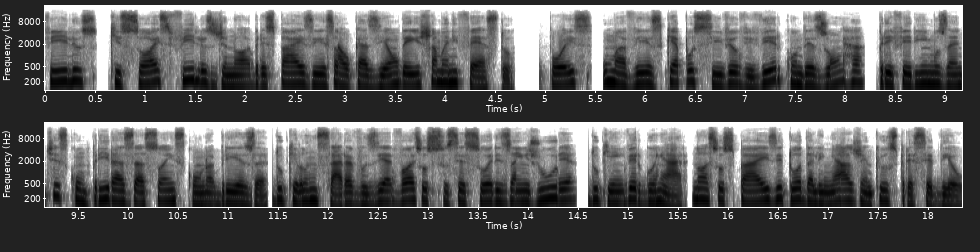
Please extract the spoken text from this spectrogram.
Filhos, que sois filhos de nobres pais e essa ocasião deixa manifesto, Pois, uma vez que é possível viver com desonra, preferimos antes cumprir as ações com nobreza do que lançar a vos e a vossos sucessores a injúria, do que envergonhar nossos pais e toda a linhagem que os precedeu,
